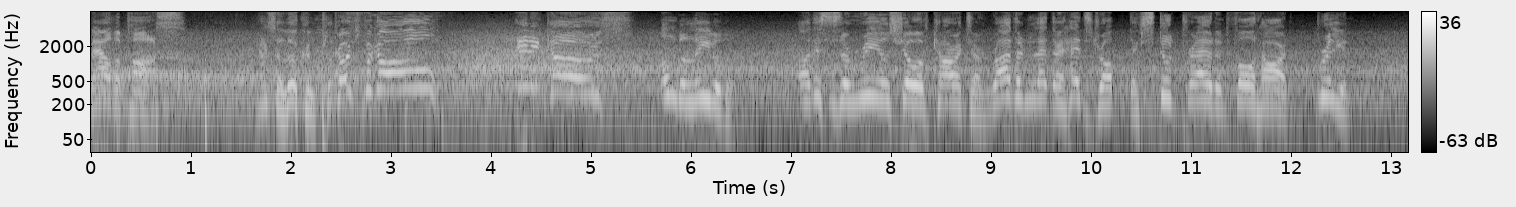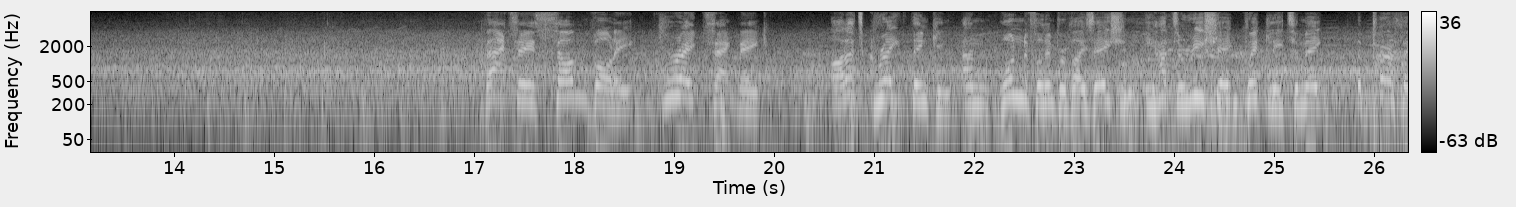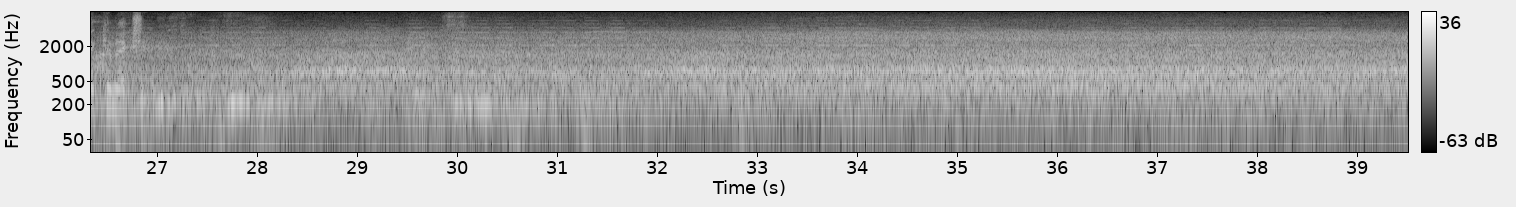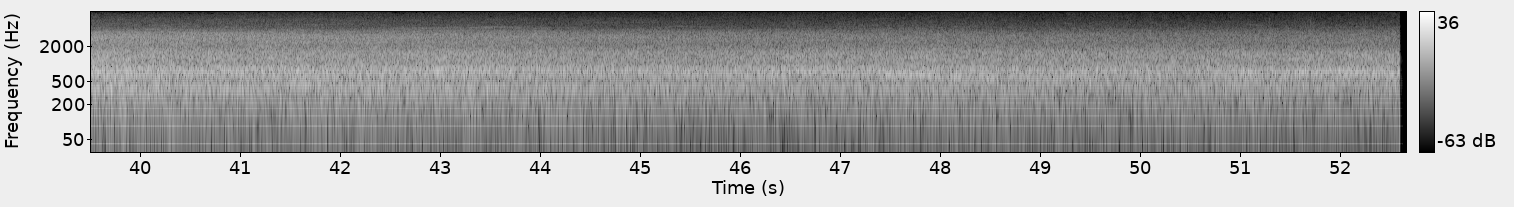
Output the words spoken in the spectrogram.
Now the pass. That's a look and goes for goal! In it goes! Unbelievable. Oh, this is a real show of character. Rather than let their heads drop, they've stood proud and fought hard. Brilliant. That is some volley. Great technique. Oh, that's great thinking and wonderful improvisation. He had to reshape quickly to make the perfect connection.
